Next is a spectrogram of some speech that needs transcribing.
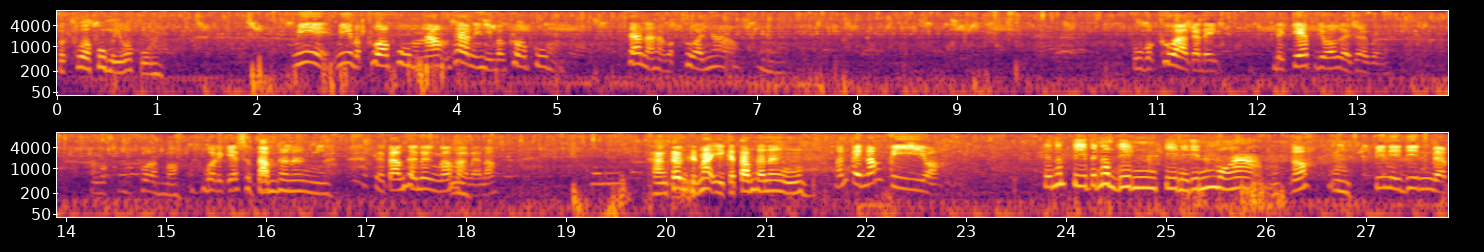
บักทั่วพุ่มอีว่าปูนมีมีบักทั่วพุ่มน้ำแท่นี้หิบักทั่วพุ่มแท่น่ะหาบักทั่วเน่าวปลูกบักทั่วก็ได้ได้เก็บอยู่ว่าเกิดใจเบิ่งเอาบักทั่วบ่บริเก็บสตำตำเท่านึงแต่ตำเท่านึงเนาะฝั่งนั้นเนาะ ทางเทิงขึ้นมาอีกกระตำเท่านึงมันเป็นน้ำปีว่ะเป็นน้ำปีเป็นน้ำดินปีนี่ดินมองอะเนาะอืมปีนี้ดินแบบ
